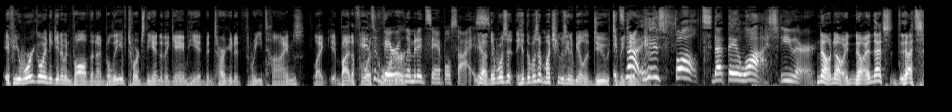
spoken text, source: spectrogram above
if you were going to get him involved, and I believe towards the end of the game he had been targeted three times, like by the fourth it's a quarter. very limited sample size. Yeah, there wasn't there wasn't much he was going to be able to do to it's begin not with. his fault that they lost either. No, no, no, and that's that's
